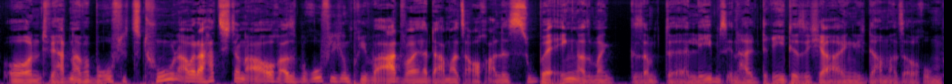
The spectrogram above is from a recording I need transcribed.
Und wir hatten einfach beruflich zu tun, aber da hat sich dann auch, also beruflich und privat war ja damals auch alles super eng. Also mein gesamter Lebensinhalt drehte sich ja eigentlich damals auch um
